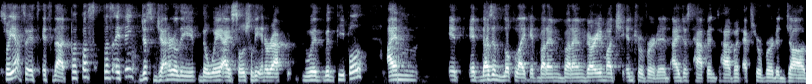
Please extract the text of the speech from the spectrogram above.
so yeah, so it's it's that. But plus plus I think just generally the way I socially interact with with people, I'm it it doesn't look like it, but I'm but I'm very much introverted. I just happen to have an extroverted job.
